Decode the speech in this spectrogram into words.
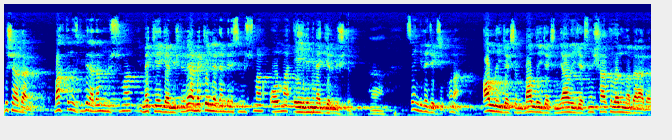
dışarıdan baktınız ki bir adam Müslüman Mekke'ye gelmiştir veya Mekkelilerden birisi Müslüman olma eğilimine girmiştir. Ha. Sen gideceksin ona allayacaksın, ballayacaksın, yağlayacaksın, şarkılarınla beraber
